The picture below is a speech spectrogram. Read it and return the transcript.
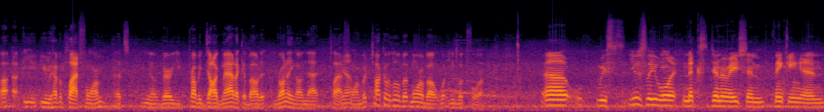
uh, uh, you, you, have a platform that's you know very probably dogmatic about it running on that platform, yeah. but talk a little bit more about what you look for. Uh, we usually want next generation thinking and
